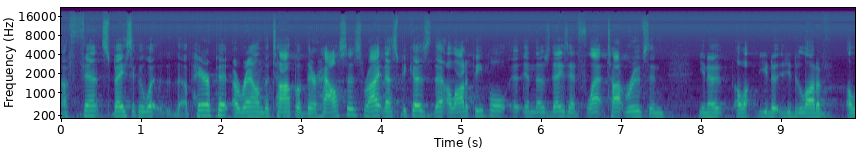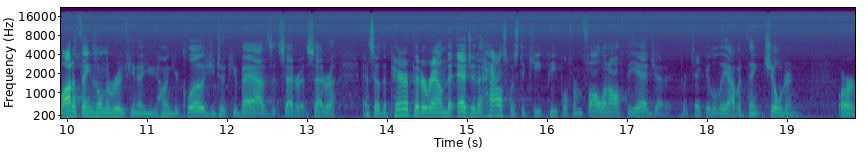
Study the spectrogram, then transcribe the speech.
a fence, basically, what a parapet around the top of their houses, right? That's because that a lot of people in those days had flat top roofs, and you know, a lot, you, know, you did a lot of a lot of things on the roof. You know, you hung your clothes, you took your baths, et cetera, et cetera. And so the parapet around the edge of the house was to keep people from falling off the edge of it, particularly, I would think, children or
